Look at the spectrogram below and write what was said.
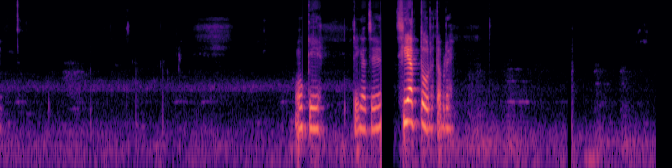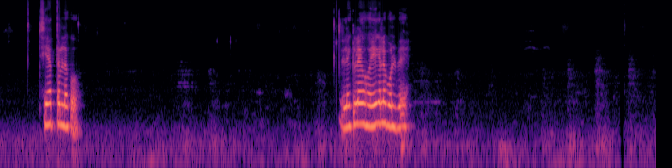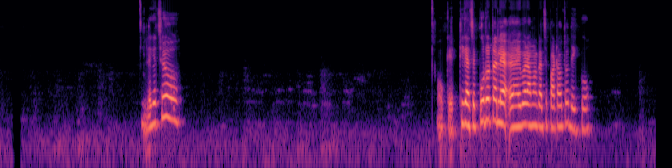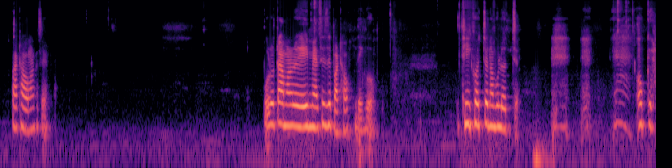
ওকে, ঠিক আছে। ছিয়াত্তর, তারপরে। ছিয়াত্তর লেখো লিখলে হয়ে গেলে বলবে লিখেছো ওকে ঠিক আছে, পুরোটা এবার আমার কাছে পাঠাও তো, দেখব। পাঠাও আমার কাছে। পুরোটা আমার এই মেসেজে পাঠাও, দেখব। ঠিক হচ্ছে না ভুল হচ্ছে? ওকে।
